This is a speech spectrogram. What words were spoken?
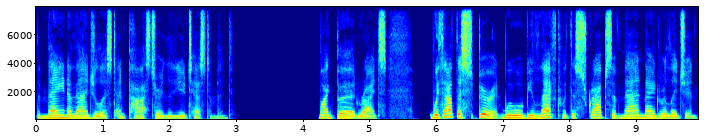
the main evangelist and pastor in the New Testament. Mike Bird writes Without the Spirit, we will be left with the scraps of man made religion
